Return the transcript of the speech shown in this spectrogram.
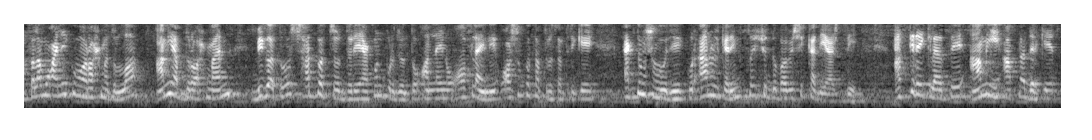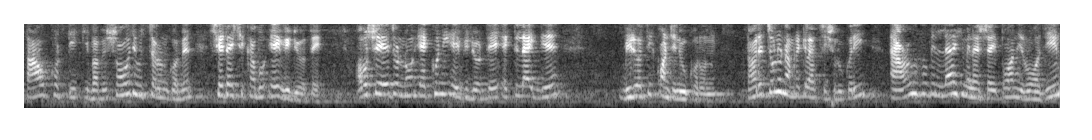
আসসালামু আলাইকুম রহমতুল্লাহ। আমি আব্দুর রহমান। বিগত সাত বছর ধরে এখন পর্যন্ত অনলাইন ও অফলাইনে অসংখ্য ছাত্রছাত্রীকে একদম সহজে কোরআনুল করিম সৈশুদ্ধভাবে শিক্ষা দিয়ে আসছি। আজকের এই ক্লাসে আমি আপনাদেরকে তাওক্ষরটি কীভাবে সহজে উচ্চারণ করবেন, সেটাই শেখাবো এই ভিডিওতে। অবশ্যই এই জন্য এক্ষুনি এই ভিডিওতে একটি লাইক দিয়ে ভিডিওটি কন্টিনিউ করুন। তাহলে চলুন আমরা ক্লাসটি শুরু করি। আউযু বিল্লাহি মিনাশ শাইতানির রাজিম।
